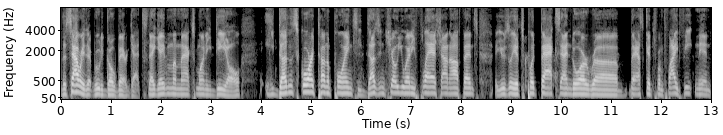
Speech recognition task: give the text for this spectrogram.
the salary that Rudy Gobert gets. They gave him a max money deal. He doesn't score a ton of points. He doesn't show you any flash on offense. Usually, it's putbacks and or uh, baskets from five feet and in,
